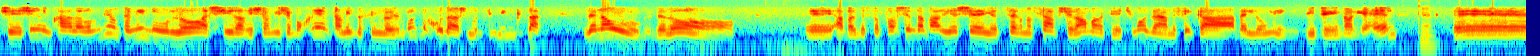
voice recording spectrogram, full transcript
כששיר נבחר לאירוויזיון, תמיד הוא לא השיר הראשוני שבוחרים, תמיד עושים לו עיבוד מחודש, מוציאים קצת, זה נהוג, זה לא... אה, אבל בסופו של דבר יש אה, יוצר נוסף, שלא אמרתי את שמו, זה המפיק הבינלאומי, די.ג'יי ינון יהל, כן. אה,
